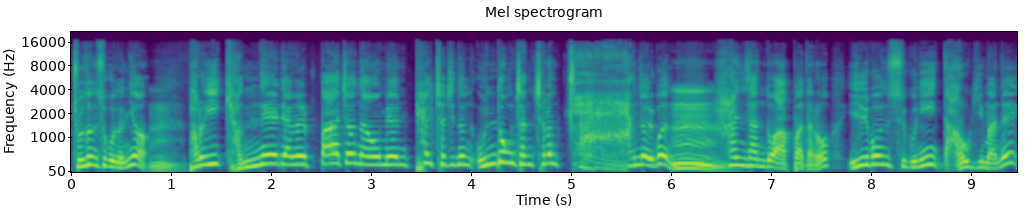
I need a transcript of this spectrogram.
조선 수군은요, 음. 바로 이 견내량을 빠져나오면 펼쳐지는 운동장처럼 쫙 넓은 음. 한산도 앞바다로 일본 수군이 나오기만을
